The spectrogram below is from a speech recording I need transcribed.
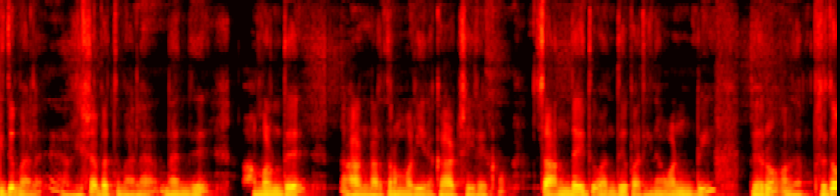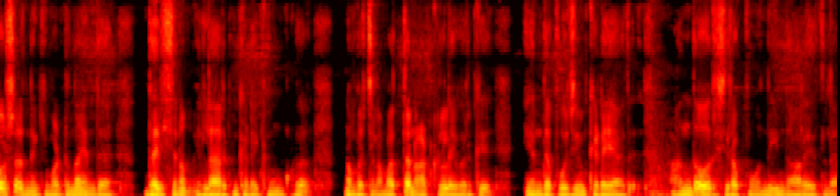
இது மேலே ரிஷபத்து மேலே வந்து அமர்ந்து நடத்தின நடனம் முடிகிற காட்சி இருக்கும். ஸோ அந்த இது வந்து பார்த்திங்கன்னா ஒன்றி வெறும் அந்த பிரதோஷ அன்னைக்கு மட்டும்தான் இந்த தரிசனம் எல்லாருக்கும் கிடைக்கும் கூட நம்ம சில மற்ற நாட்களில் இவருக்கு எந்த பூஜையும் கிடையாது. அந்த ஒரு சிறப்பு வந்து இந்த ஆலயத்தில்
